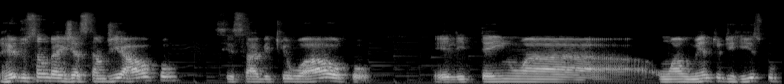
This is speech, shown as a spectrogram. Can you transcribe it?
Redução da ingestão de álcool, se sabe que o álcool ele tem uma, um aumento de risco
